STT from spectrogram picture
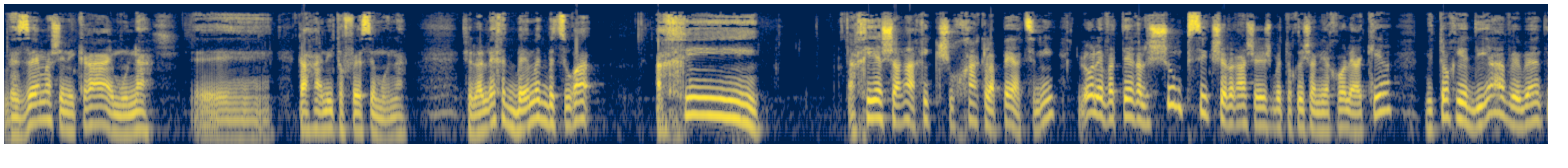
וזה מה שנקרא אמונה. אה, ככה אני תופס אמונה. של ללכת באמת בצורה הכי, הכי ישרה, הכי קשוחה כלפי עצמי, לא לוותר על שום פסיק של רע שיש בתוכי שאני יכול להכיר, מתוך ידיעה, ובאמת,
